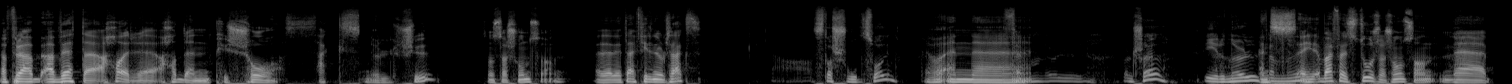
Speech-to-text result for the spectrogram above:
Ja, for jeg, jeg vet det. Jeg har jeg hadde en Peugeot 607 som stasjonsvogn. Er det dette? 406? Stasjonsvogn. Det var en uh, 5-0, kanskje? 4-0? 5-0? I hvert fall en stor stasjonsvogn med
